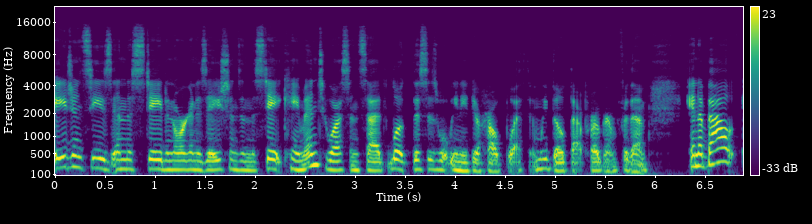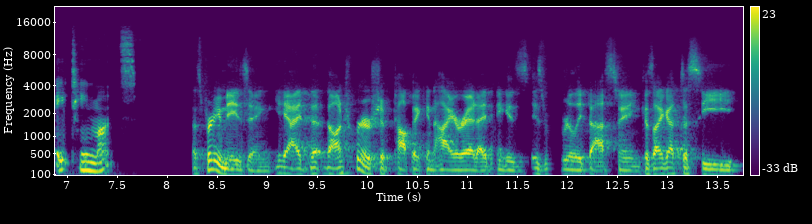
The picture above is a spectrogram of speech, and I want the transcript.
agencies in the state and organizations in the state came into us and said, look, this is what we need your help with. And we built that program for them in about 18 months. That's pretty amazing. Yeah, the, the entrepreneurship topic in higher ed, I think, is is really fascinating because I got to see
